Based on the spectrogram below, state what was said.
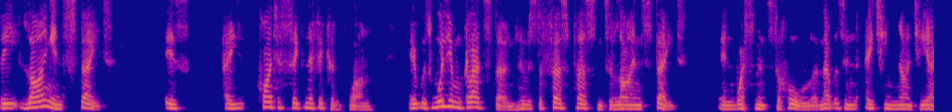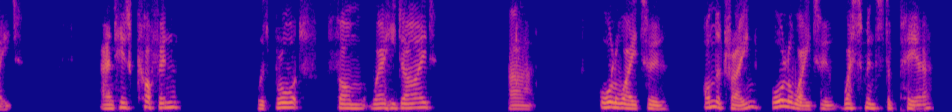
the lying in state is a quite a significant one. It was William Gladstone who was the first person to lie in state in Westminster Hall, and that was in 1898. And his coffin was brought from where he died uh, all the way to on the train, all the way to Westminster Pier.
